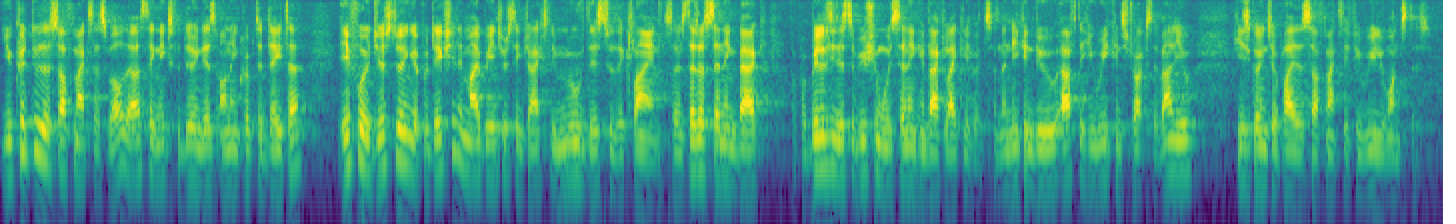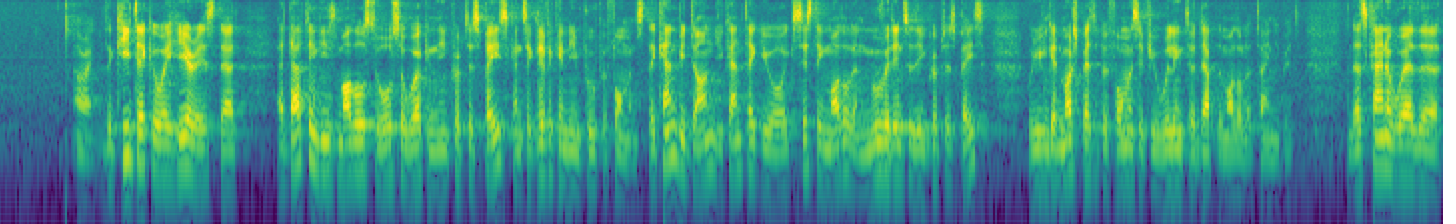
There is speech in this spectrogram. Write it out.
You could do the softmax as well. There are techniques for doing this on encrypted data. If we're just doing a prediction, it might be interesting to actually move this to the client. So instead of sending back a probability distribution, we're sending him back likelihoods. And then he can do, after he reconstructs the value, he's going to apply the softmax if he really wants this. All right, the key takeaway here is that adapting these models to also work in the encrypted space can significantly improve performance. They can be done. You can take your existing model and move it into the encrypted space, where you can get much better performance if you're willing to adapt the model a tiny bit. And that's kind of where the,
